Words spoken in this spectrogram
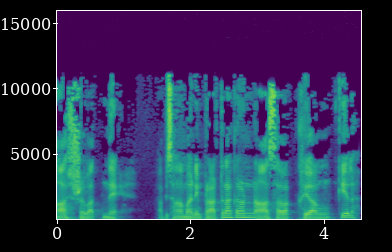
ආශ්‍රවත් නැහැ. අපි සාමාන්‍යයෙන් ප්‍රාර්ථනා කරන ආසාවක්ඛයන් කියලා.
